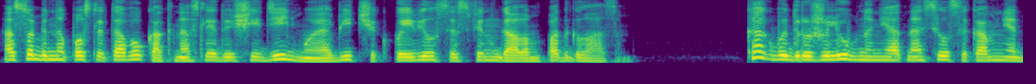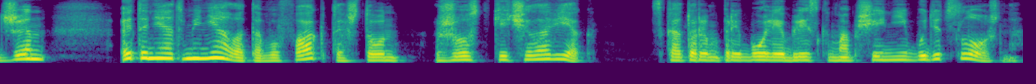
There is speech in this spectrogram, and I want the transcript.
Особенно после того, как на следующий день мой обидчик появился с фингалом под глазом. Как бы дружелюбно ни относился ко мне Джен, это не отменяло того факта, что он жесткий человек, с которым при более близком общении будет сложно.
